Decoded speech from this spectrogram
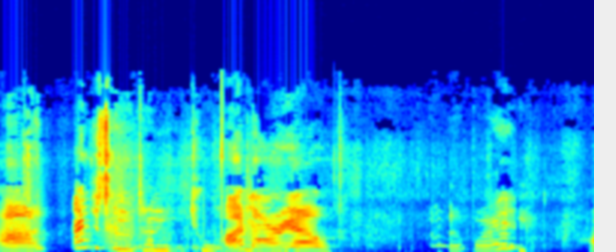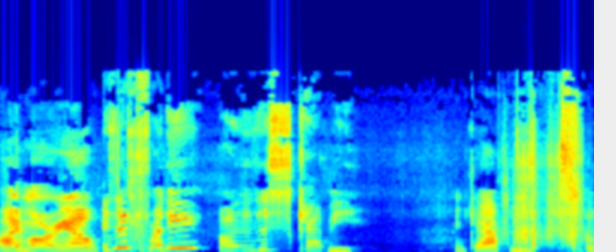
Hi. I'm just gonna. Hi, Mario. What? Hi, Mario. Is this Freddy or is this Cappy? And Cappy. Oh.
